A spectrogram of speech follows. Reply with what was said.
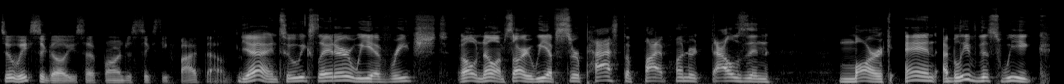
two weeks ago, you said 465,000. Yeah, and two weeks later, we have reached. Oh no, I'm sorry. We have surpassed the 500,000 mark, and I believe this week,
